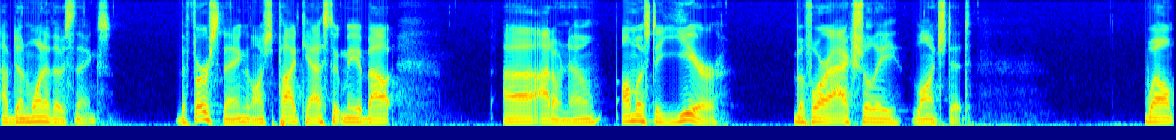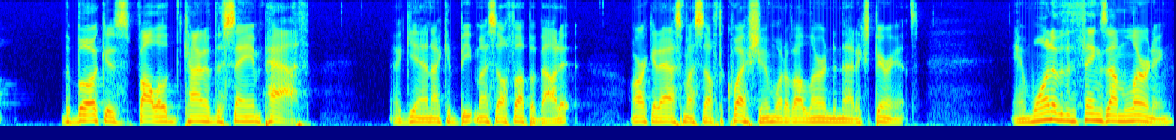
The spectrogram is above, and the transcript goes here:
I've done one of those things. The first thing, launch the podcast, took me about, uh, I don't know, almost a year before I actually launched it. Well, the book has followed kind of the same path. Again, I could beat myself up about it, or I could ask myself the question what have I learned in that experience? And one of the things I'm learning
